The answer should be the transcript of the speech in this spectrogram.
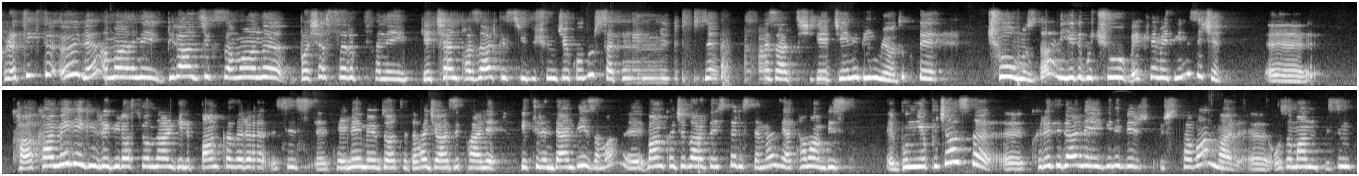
Pratikte öyle ama hani birazcık zamanı başa sarıp hani geçen pazartesiyi düşünecek olursak henüz ne faiz artışı geleceğini bilmiyorduk ve çoğumuz da hani yedi buçuğu beklemediğimiz için e, KKM ile ilgili regülasyonlar gelip bankalara siz e, TL mevduatı daha cazip hale getirin dendiği zaman e, bankacılar da ister istemez ya tamam biz e, bunu yapacağız da e, kredilerle ilgili bir üst tavan var. E, o zaman bizim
